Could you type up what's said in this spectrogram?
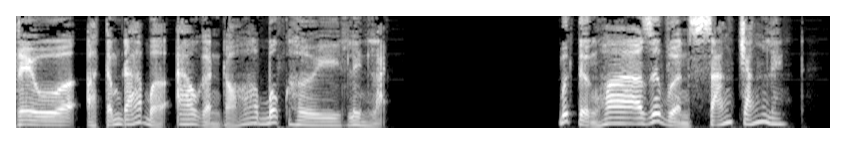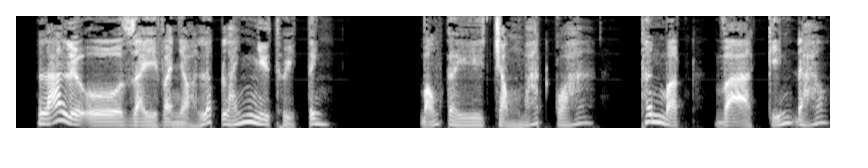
Rêu ở tấm đá bờ ao gần đó bốc hơi lên lạnh. Bức tường hoa giữa vườn sáng trắng lên, lá lựu dày và nhỏ lấp lánh như thủy tinh. Bóng cây trồng mát quá, thân mật và kín đáo.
